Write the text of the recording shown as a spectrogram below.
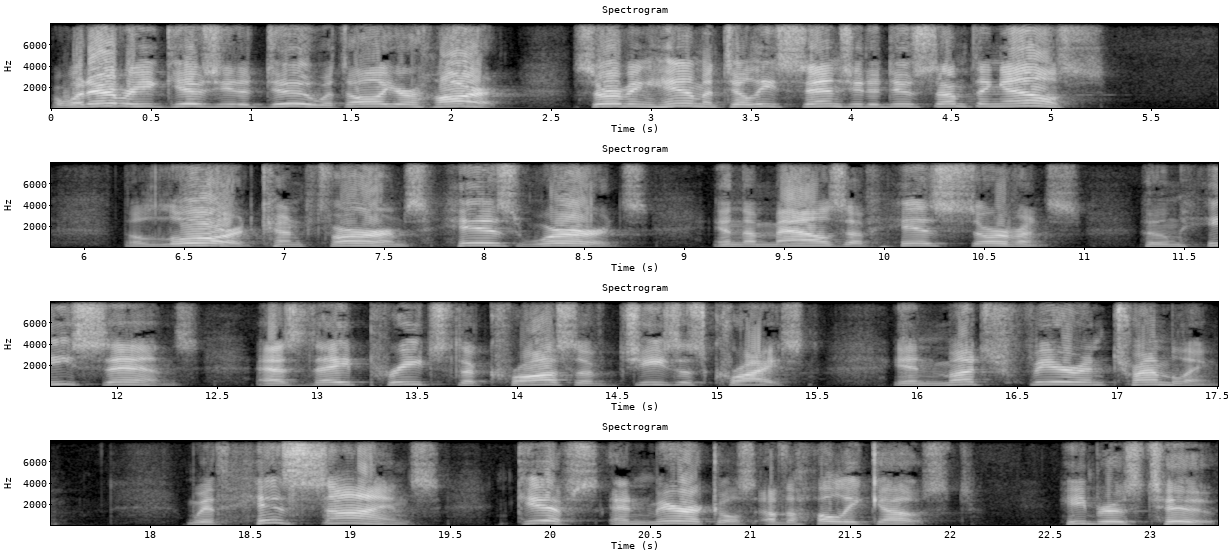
or whatever He gives you to do with all your heart, serving Him until He sends you to do something else. The Lord confirms His words in the mouths of His servants, whom He sends, as they preach the cross of Jesus Christ in much fear and trembling, with His signs gifts and miracles of the Holy Ghost. Hebrews 2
